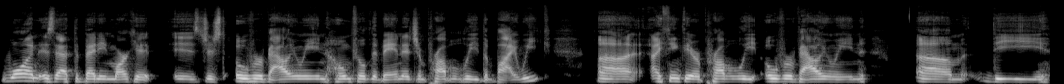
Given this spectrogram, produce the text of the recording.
one is that the betting market is just overvaluing home field advantage and probably the bye week uh, i think they are probably overvaluing um, the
